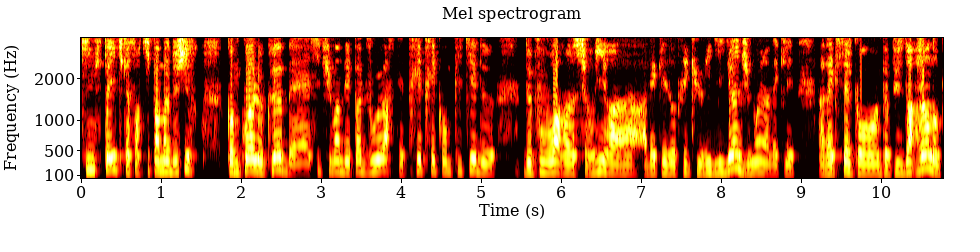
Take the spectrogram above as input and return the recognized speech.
King's Page qui a sorti pas mal de chiffres, comme quoi le club, ben, si tu vendais pas de joueurs, c'était très très compliqué de de pouvoir euh, survivre avec les autres écuries de Ligue 1, du moins avec les avec celles qui ont un peu plus d'argent. Donc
